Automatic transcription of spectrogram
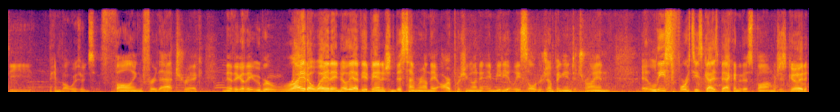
the Pinball Wizards falling for that trick. And there they go. They Uber right away. They know they have the advantage, and this time around they are pushing on it immediately. Soldier jumping in to try and at least force these guys back into their spawn, which is good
